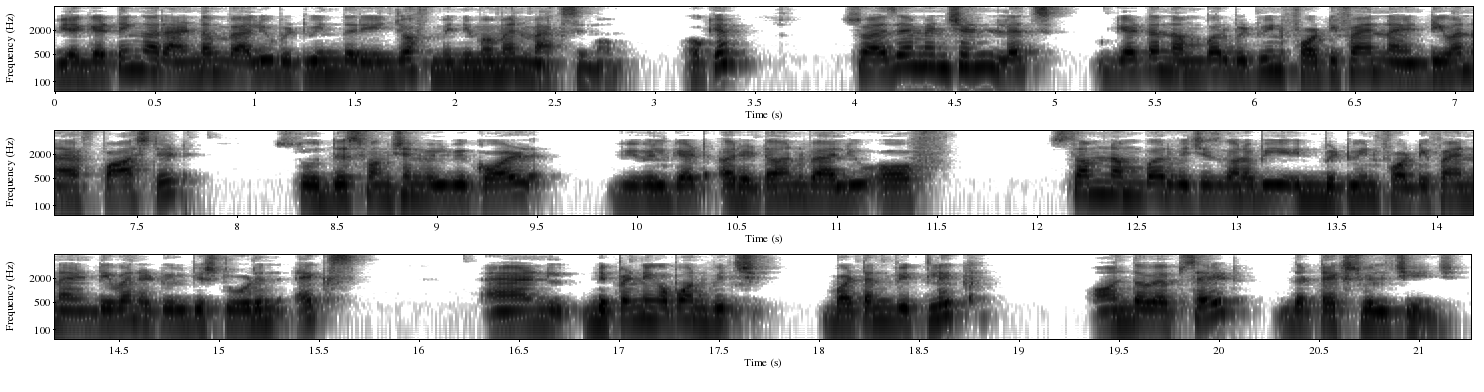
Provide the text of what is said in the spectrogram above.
we are getting a random value between the range of minimum and maximum. Okay. So as I mentioned, let's get a number between 45 and 91. I have passed it. So this function will be called, we will get a return value of some number which is going to be in between 45 and 91 it will be stored in x. And depending upon which button we click on the website the text will change.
